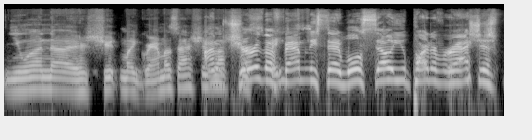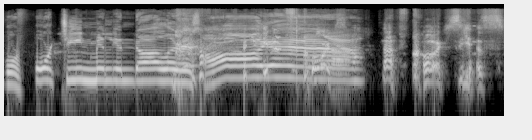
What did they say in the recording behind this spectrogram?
You want to shoot my grandma's ashes?" I'm sure the space?" family said we'll sell you part of her ashes for fourteen million dollars. oh yeah, Of course, yes.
